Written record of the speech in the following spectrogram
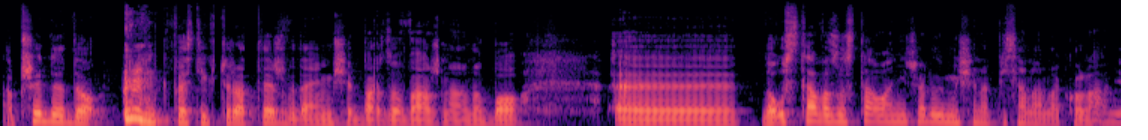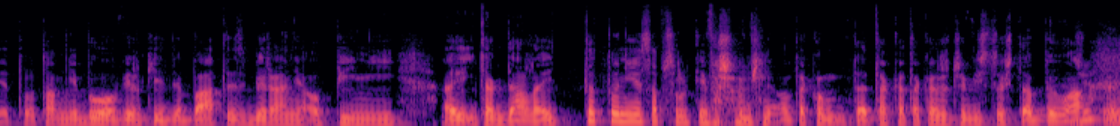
A przejdę do kwestii, która też wydaje mi się bardzo ważna, no bo no ustawa została, nie czarujmy się, napisana na kolanie. To tam nie było wielkiej debaty, zbierania opinii e, i tak dalej. To, to nie jest absolutnie wasza wina. No, taką, ta, taka, taka rzeczywistość ta była. Dziękuję.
